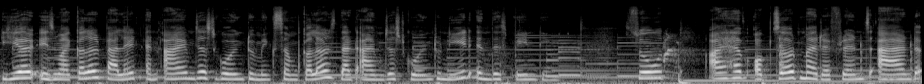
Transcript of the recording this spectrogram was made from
here is my color palette and i am just going to mix some colors that i am just going to need in this painting. So I have observed my reference and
